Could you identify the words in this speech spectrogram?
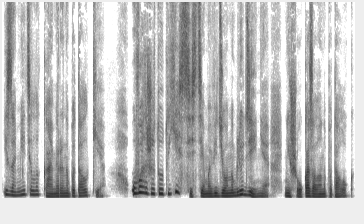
и заметила камеры на потолке. «У вас же тут есть система видеонаблюдения», — Ниша указала на потолок.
